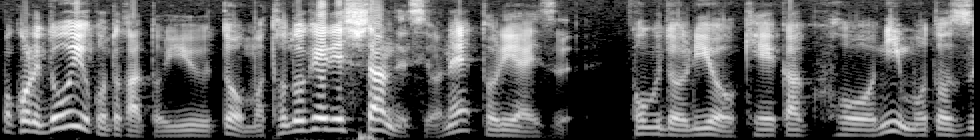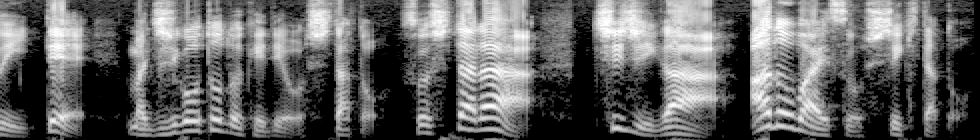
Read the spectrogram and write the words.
これどういうことかというと、まあ、届け出したんですよね、とりあえず。国土利用計画法に基づいて、まあ、事後届出をしたと。そしたら、知事がアドバイスをしてきたと。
